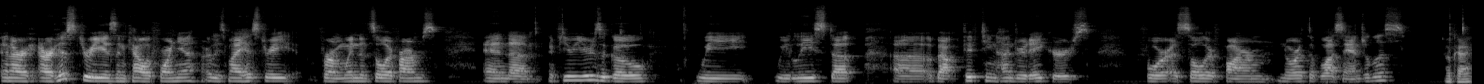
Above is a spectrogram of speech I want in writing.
and our, our history is in california or at least my history from wind and solar farms and um, a few years ago we we leased up uh, about 1500 acres for a solar farm north of los angeles Okay.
